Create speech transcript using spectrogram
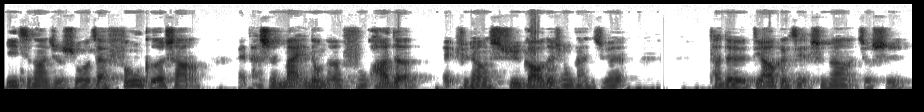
意思呢，就是说在风格上，哎，它是卖弄的、浮夸的，哎，非常虚高的这种感觉。它的第二个解释呢，就是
